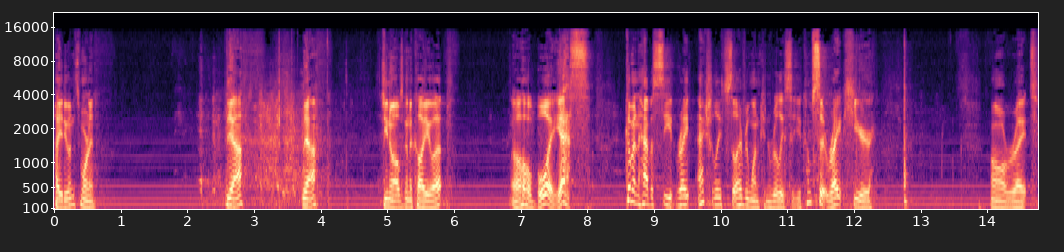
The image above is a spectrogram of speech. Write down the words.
How you doing this morning? Yeah? Yeah? Do you know I was going to call you up? Oh, boy, yes. Come and have a seat right, actually, so everyone can really see you. Come sit right here. All right.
